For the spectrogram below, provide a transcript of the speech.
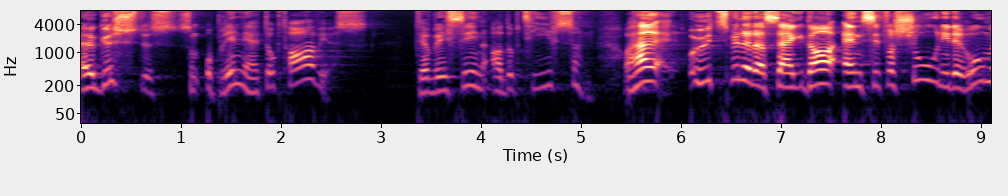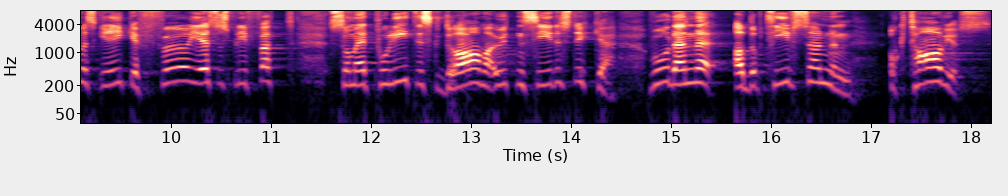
Augustus, som opprinnelig het Oktavius til å bli sin adoptivsønn. Og Her utspiller det seg da en situasjon i det romerske riket før Jesus blir født, som er et politisk drama uten sidestykke, hvor denne adoptivsønnen Oktavius,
